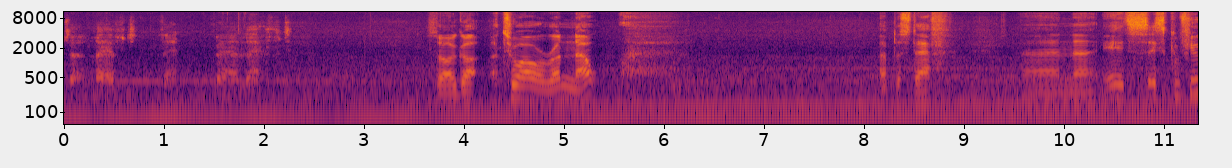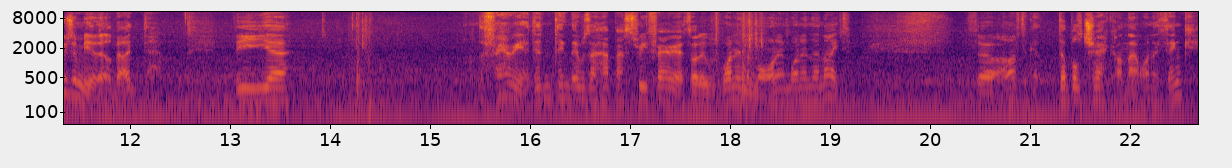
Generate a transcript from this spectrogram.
Turn left, then bear left. So I've got a two-hour run now up the STEF and uh, it's it's confusing me a little bit. I, the uh, the ferry, I didn't think there was a half past three ferry. I thought it was one in the morning, one in the night. So I'll have to get, double check on that one. I think.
